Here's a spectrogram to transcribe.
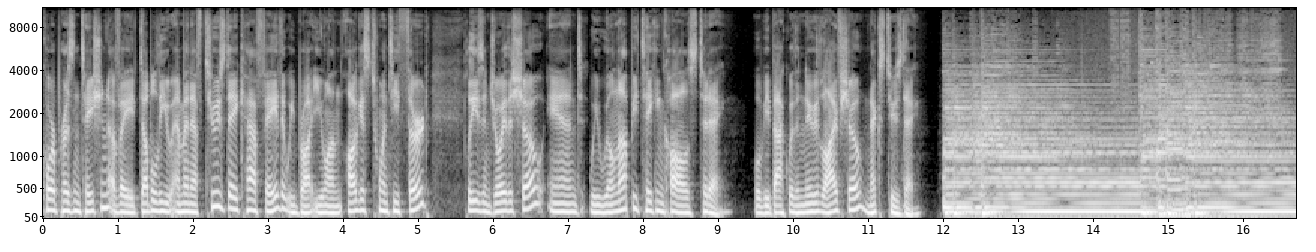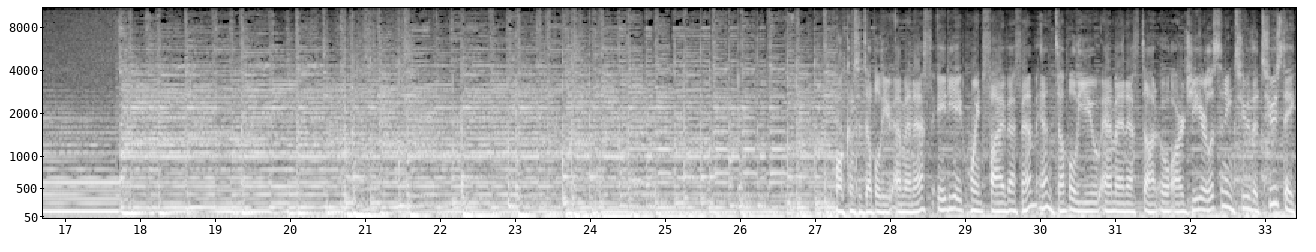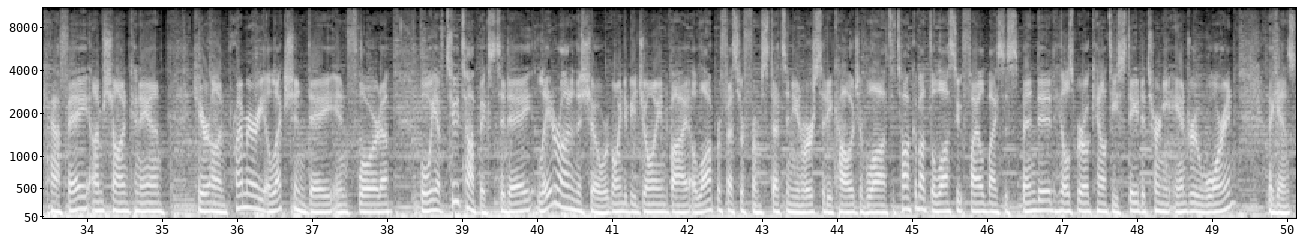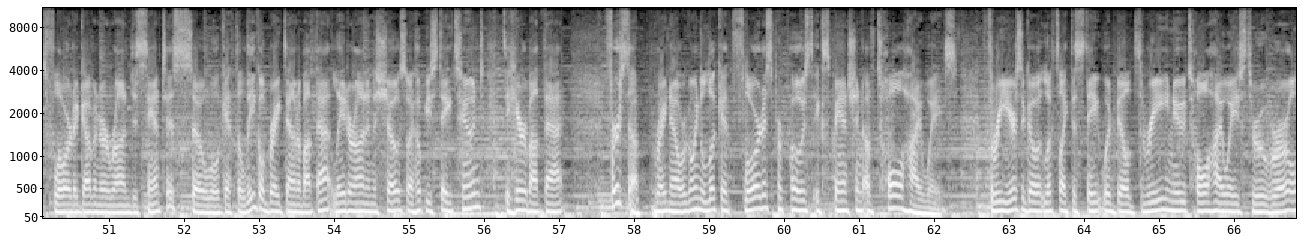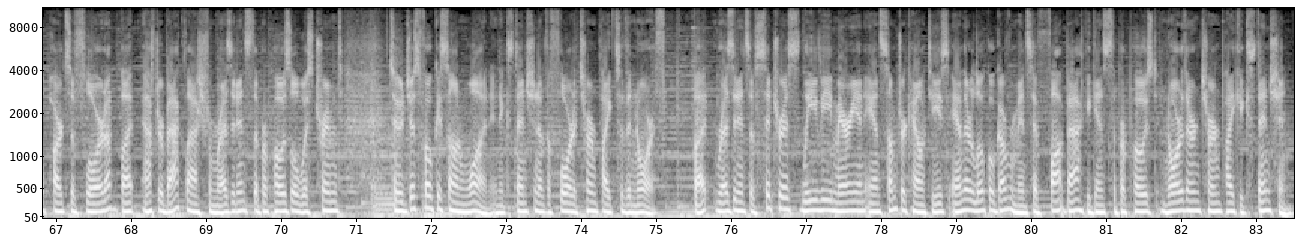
encore presentation of a WMNF Tuesday Cafe that we brought you on August 23rd. Please enjoy the show, and we will not be taking calls today. We'll be back with a new live show next Tuesday. WMNF 88.5 FM and WMNF.org. You're listening to the Tuesday Cafe. I'm Sean Kinane here on primary election day in Florida. Well, we have two topics today. Later on in the show, we're going to be joined by a law professor from Stetson University College of Law to talk about the lawsuit filed by suspended Hillsborough County State Attorney Andrew Warren against Florida Governor Ron DeSantis. So we'll get the legal breakdown about that later on in the show. So I hope you stay tuned to hear about that. First up, right now, we're going to look at Florida's proposed expansion of toll highways. Three years ago, it looked like the state would build three new toll highways through rural parts of Florida, but after backlash from residents, the proposal was trimmed to just focus on one, an extension of the Florida Turnpike to the north. But residents of Citrus, Levy, Marion, and Sumter counties and their local governments have fought back against the proposed Northern Turnpike extension.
